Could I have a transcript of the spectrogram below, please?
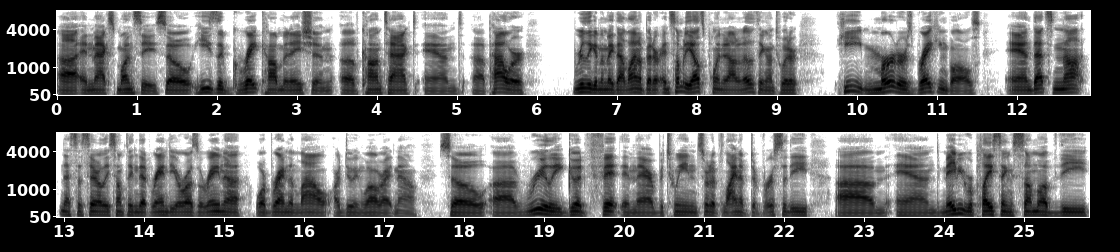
uh, and Max Muncy. So he's a great combination of contact and uh, power. Really going to make that lineup better. And somebody else pointed out another thing on Twitter he murders breaking balls, and that's not necessarily something that Randy Arozarena or Brandon Lowe are doing well right now. So, uh, really good fit in there between sort of lineup diversity um, and maybe replacing some of the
